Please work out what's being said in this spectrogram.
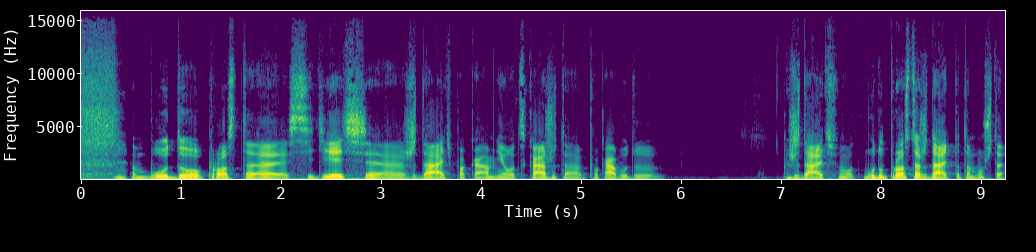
буду просто сидеть, э, ждать, пока мне вот скажут, а пока буду ждать, вот буду просто ждать, потому что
